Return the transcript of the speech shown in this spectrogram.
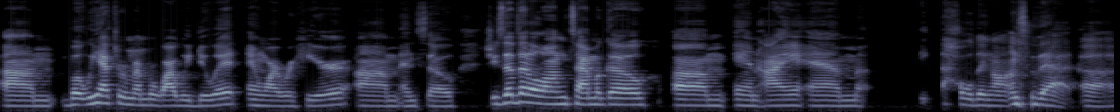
Um, but we have to remember why we do it and why we're here. Um, and so she said that a long time ago. Um, and I am holding on to that uh,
